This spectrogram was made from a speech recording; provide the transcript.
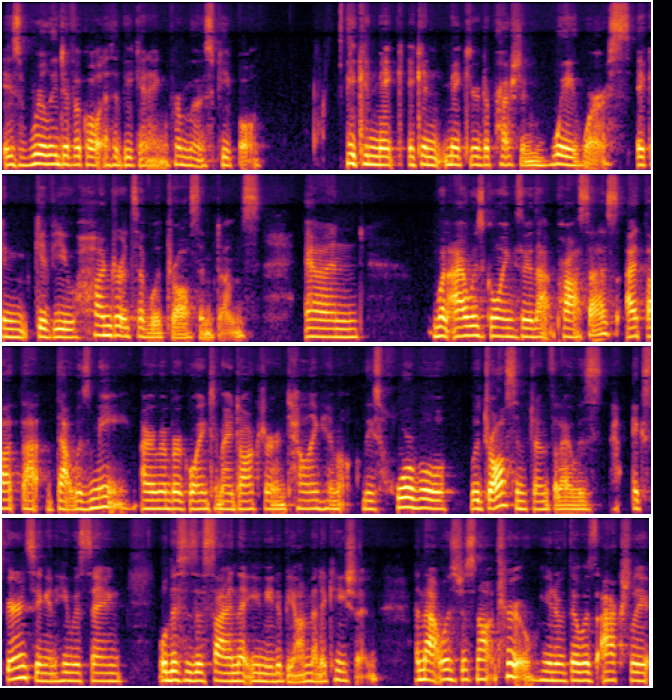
is really difficult at the beginning for most people. It can make it can make your depression way worse. It can give you hundreds of withdrawal symptoms. And when i was going through that process i thought that that was me. I remember going to my doctor and telling him these horrible withdrawal symptoms that i was experiencing. And he was saying well this is a sign that you need to be on medication and that was just not true you know there was actually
